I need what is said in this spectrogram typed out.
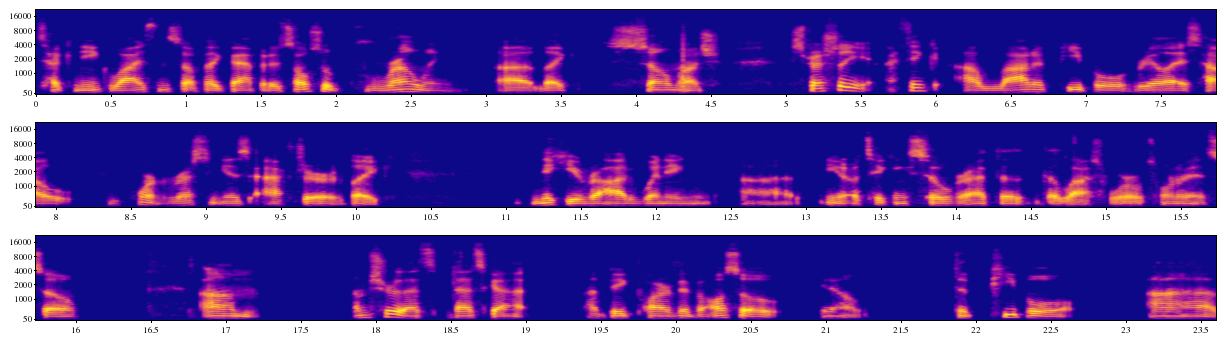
technique wise and stuff like that but it's also growing uh like so much especially i think a lot of people realize how important wrestling is after like Nicky Rod winning, uh, you know, taking silver at the the last World Tournament. So, um, I'm sure that's that's got a big part of it, but also, you know, the people, uh,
